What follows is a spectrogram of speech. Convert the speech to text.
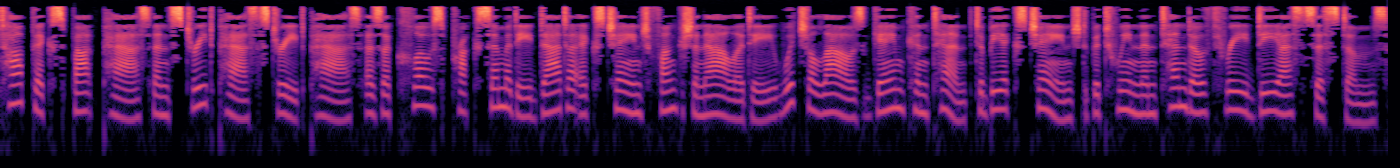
Topic SpotPass and StreetPass StreetPass is a close proximity data exchange functionality which allows game content to be exchanged between Nintendo 3DS systems.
